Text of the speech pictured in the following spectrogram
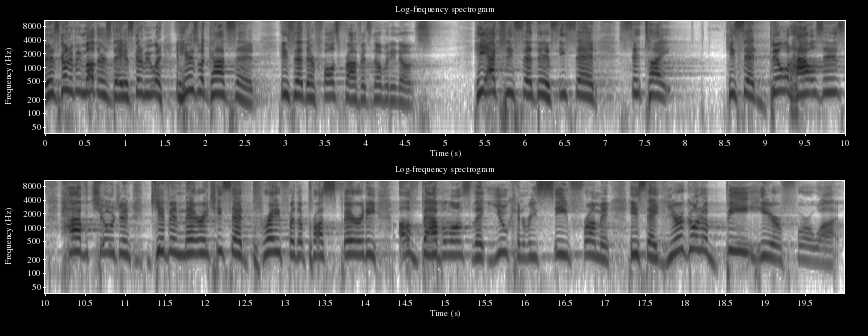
it's gonna be Mother's Day, it's gonna be what? And here's what God said He said, They're false prophets, nobody knows. He actually said this He said, Sit tight. He said, build houses, have children, give in marriage. He said, pray for the prosperity of Babylon so that you can receive from it. He said, you're going to be here for a while.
